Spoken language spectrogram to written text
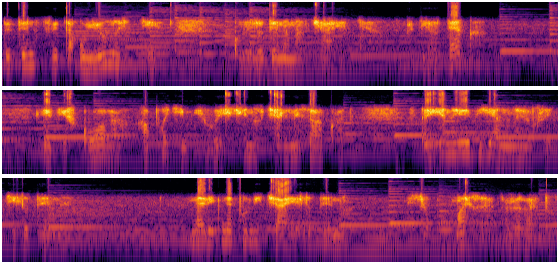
дитинстві та у юності, коли людина навчається, бібліотека, як і школа, а потім і вищий навчальний заклад, стає невід'ємною в житті людини. Навіть не помічає людина, що майже живе тут.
